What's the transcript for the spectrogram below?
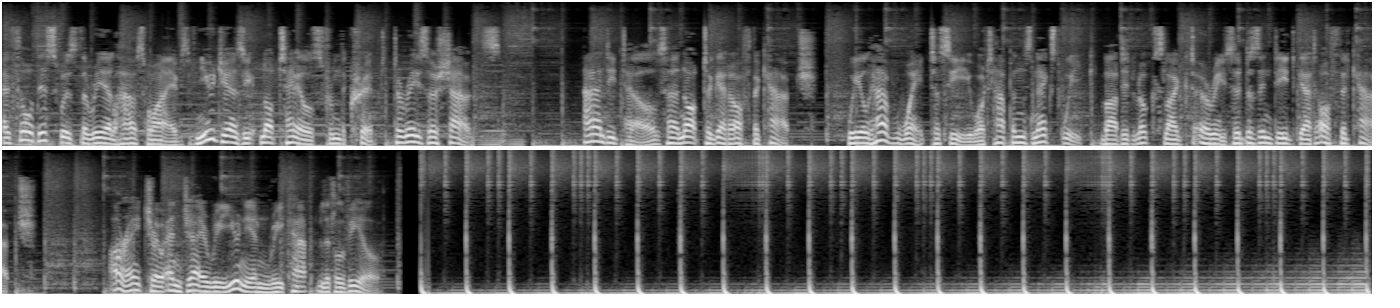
I thought this was the Real Housewives of New Jersey, not Tales from the Crypt, Teresa shouts. Andy tells her not to get off the couch. We'll have wait to see what happens next week, but it looks like Teresa does indeed get off the couch. RHONJ Reunion Recap, Little Veal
